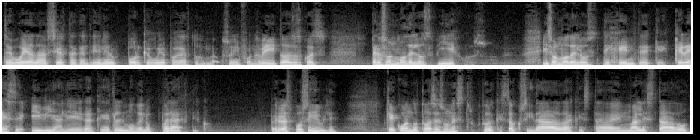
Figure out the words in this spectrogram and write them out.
te voy a dar cierta cantidad de dinero porque voy a pagar tu, su Infonavit y todas esas cosas. Pero son modelos viejos. Y son modelos de gente que crece y dialega que es el modelo práctico. Pero es posible que cuando tú haces una estructura que está oxidada, que está en mal estado,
